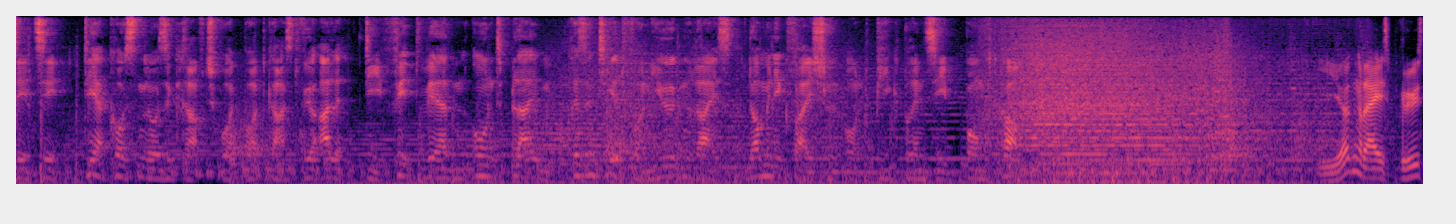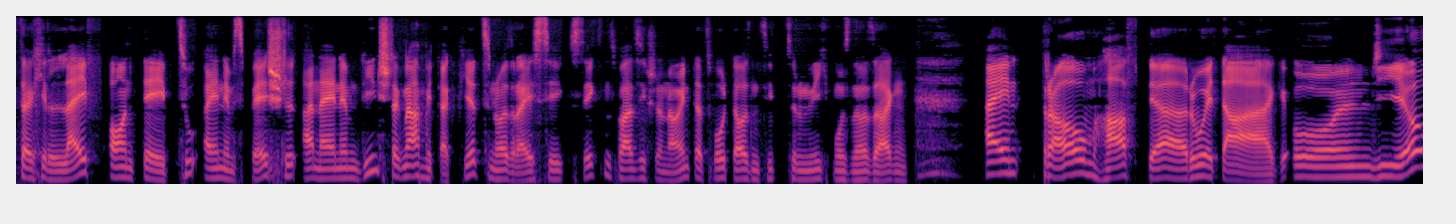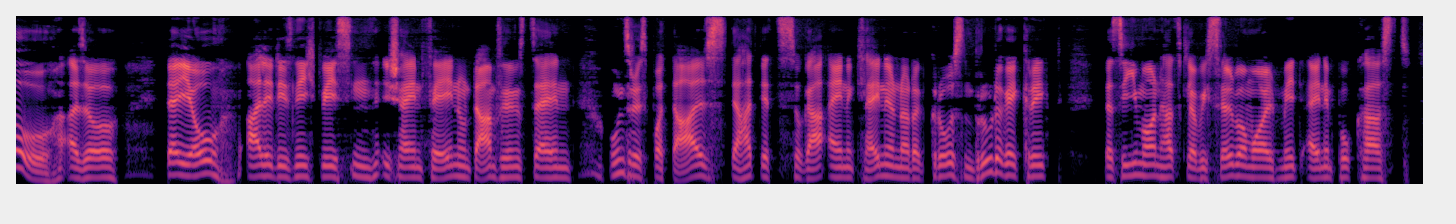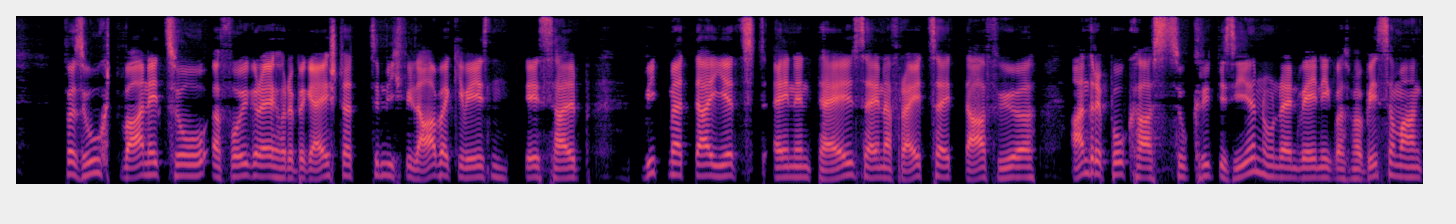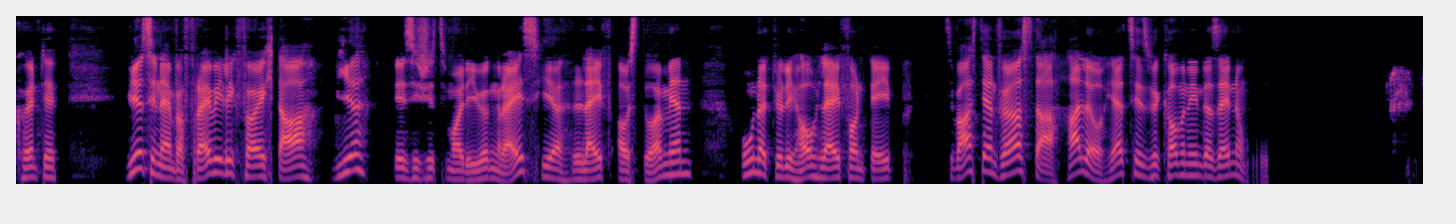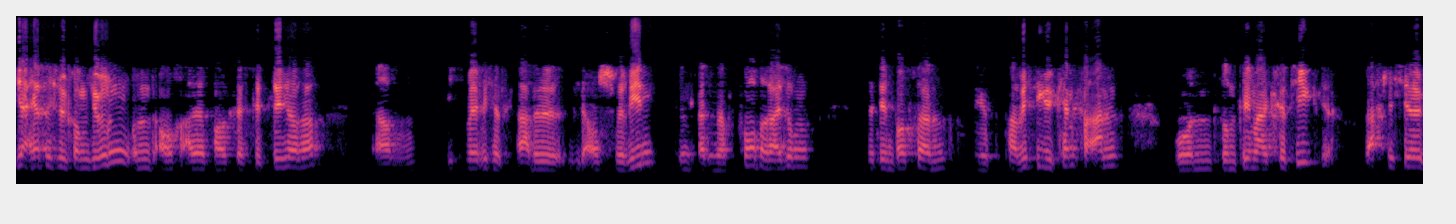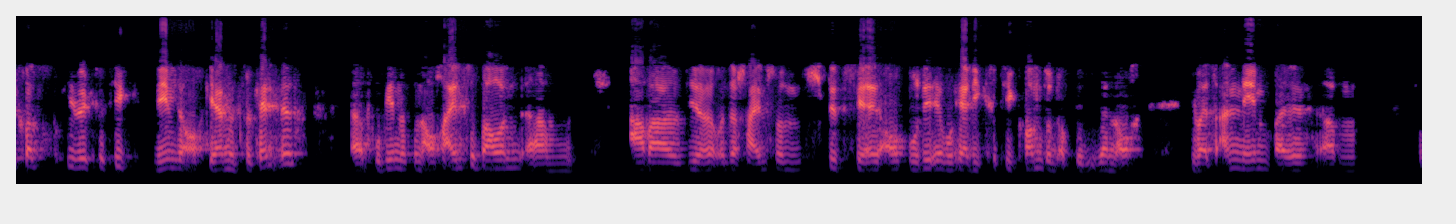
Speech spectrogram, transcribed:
FCC, der kostenlose Kraftsport-Podcast für alle, die fit werden und bleiben. Präsentiert von Jürgen Reis, Dominik Feischl und peakprinzip.com. Jürgen Reis begrüßt euch live on tape zu einem Special an einem Dienstagnachmittag, 14.30 Uhr, 26.09.2017 und ich muss nur sagen, ein traumhafter Ruhetag. Und yo, also der Yo, alle die es nicht wissen, ist ein Fan unter Anführungszeichen unseres Portals. Der hat jetzt sogar einen kleinen oder großen Bruder gekriegt. Der Simon hat es, glaube ich, selber mal mit einem Podcast versucht, war nicht so erfolgreich oder begeistert, ziemlich viel Arbeit gewesen. Deshalb widmet er jetzt einen Teil seiner Freizeit dafür, andere Podcasts zu kritisieren und ein wenig, was man besser machen könnte. Wir sind einfach freiwillig für euch da. Wir, das ist jetzt mal der Jürgen Reis hier live aus Dormien und natürlich auch live on tape. Sebastian Förster, hallo, herzlich willkommen in der Sendung. Ja, herzlich willkommen Jürgen und auch alle VSC-hörer. Ähm, ich melde mich jetzt gerade wieder aus Schwerin, bin gerade in der Vorbereitung mit den Boxern jetzt ein paar wichtige Kämpfe an und zum Thema Kritik, sachliche, konstruktive Kritik nehmen wir auch gerne zur Kenntnis, äh, probieren das dann auch einzubauen. Ähm, aber wir unterscheiden schon speziell auch, wo die, woher die Kritik kommt und ob wir sie dann auch jeweils annehmen, weil ähm,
